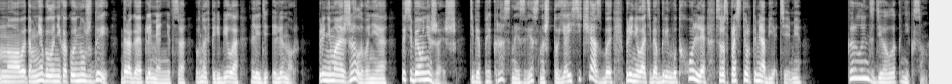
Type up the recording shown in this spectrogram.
«Но в этом не было никакой нужды», дорогая племянница», — вновь перебила леди Эленор. «Принимая жалование, ты себя унижаешь. Тебе прекрасно известно, что я и сейчас бы приняла тебя в Гринвуд-холле с распростертыми объятиями». Кэролайн сделала Книксон.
